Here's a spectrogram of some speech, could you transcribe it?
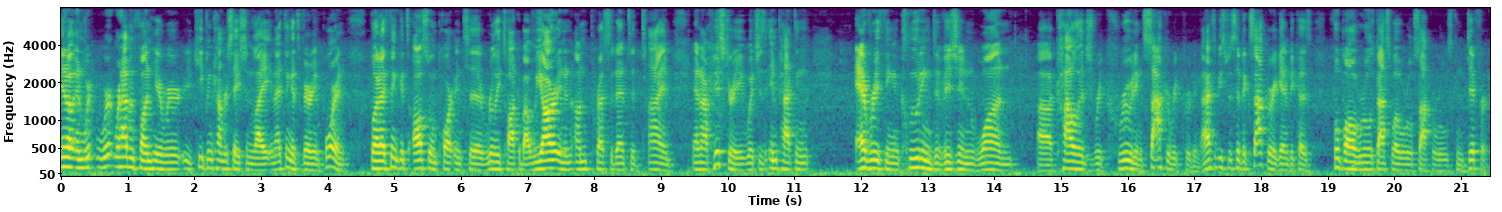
you know, and we're, we're, we're having fun here. We're keeping conversation light, and I think it's very important. But I think it's also important to really talk about we are in an unprecedented time in our history, which is impacting everything, including Division One uh, college recruiting, soccer recruiting. I have to be specific, soccer again, because football rules, basketball rules, soccer rules can differ.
